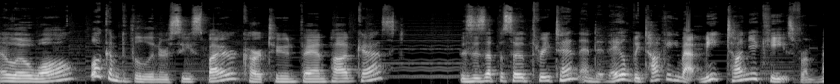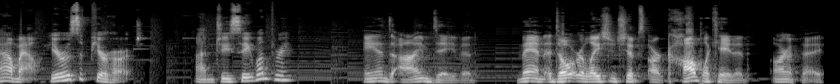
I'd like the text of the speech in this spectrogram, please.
Hello, all. Welcome to the Lunar Sea Spire Cartoon Fan Podcast. This is episode 310, and today we'll be talking about Meet Tanya Keys from Mao Mao, Heroes of Pure Heart. I'm GC13. And I'm David. Man, adult relationships are complicated, aren't they?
